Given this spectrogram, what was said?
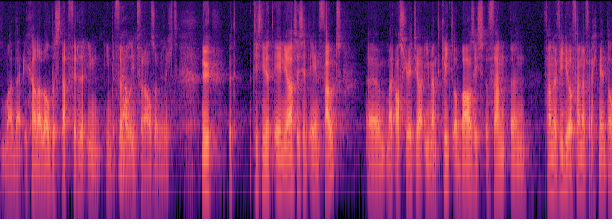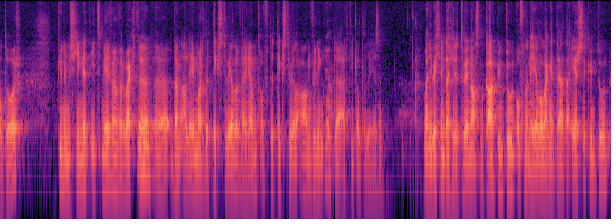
maar dat, ik ga dat wel de stap verder in, in de funnel, in het verhaal zo gezegd. Nu, het, het is niet het één juist is en het één fout. Ehm, maar als je weet, ja, iemand klikt op basis van een, van een video of van een fragment al door, kun je misschien net iets meer van verwachten mhm. eh, dan alleen maar de textuele variant of de textuele aanvulling op de artikel te lezen. Wat niet wegneemt dat je de twee naast elkaar kunt doen of een hele lange tijd dat eerste kunt doen,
